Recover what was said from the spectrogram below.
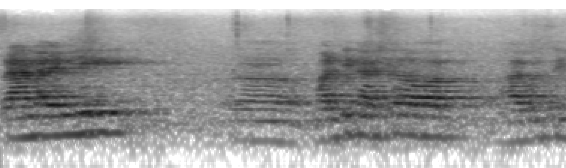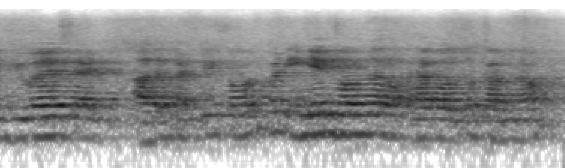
primarily uh, multinational or I would say US and other countries firms but Indian firms are, have also come now.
